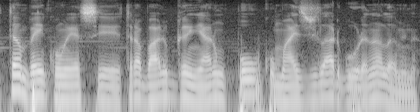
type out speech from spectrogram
e também com esse trabalho ganhar um pouco mais de largura na lâmina.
